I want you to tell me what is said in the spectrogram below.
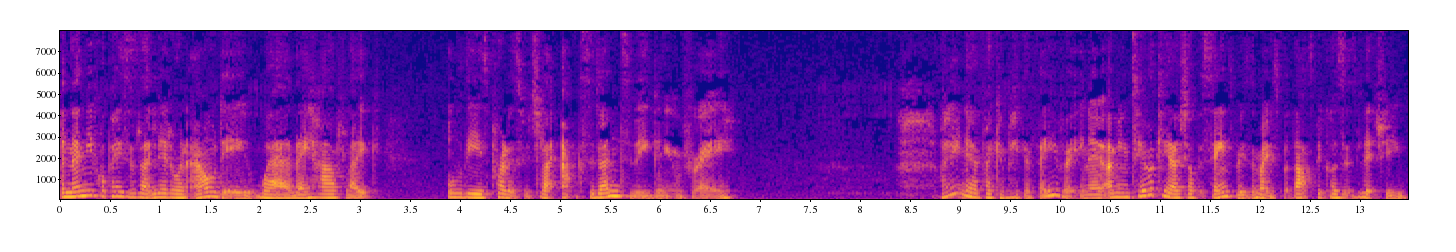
And then you've got places like Lidl and Aldi where they have like all these products which are like accidentally gluten free. I don't know if I can pick a favourite, you know. I mean, typically I shop at Sainsbury's the most, but that's because it's literally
